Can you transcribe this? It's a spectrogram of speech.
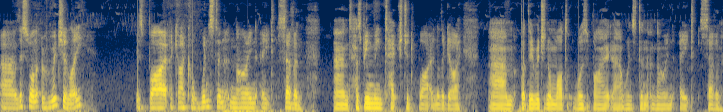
Uh, this one originally is by a guy called Winston987 and has been retextured by another guy. Um, but the original mod was by uh, Winston987.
